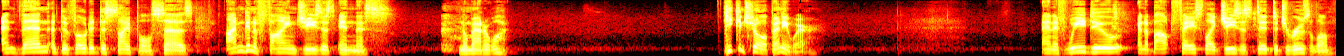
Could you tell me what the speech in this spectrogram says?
And then a devoted disciple says, I'm going to find Jesus in this no matter what. He can show up anywhere. And if we do an about face like Jesus did to Jerusalem,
